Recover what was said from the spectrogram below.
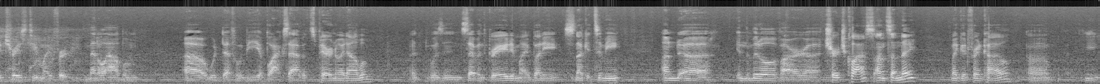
could trace to my first metal album uh, would definitely be a Black Sabbath's Paranoid album. I was in seventh grade, and my buddy snuck it to me on, uh, in the middle of our uh, church class on Sunday. My good friend Kyle, uh, he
